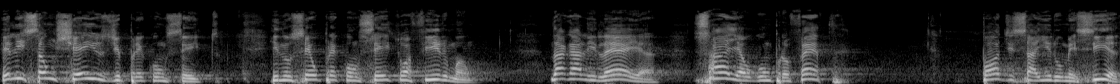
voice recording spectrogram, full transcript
Eles são cheios de preconceito e no seu preconceito afirmam da Galileia sai algum profeta? Pode sair o Messias?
